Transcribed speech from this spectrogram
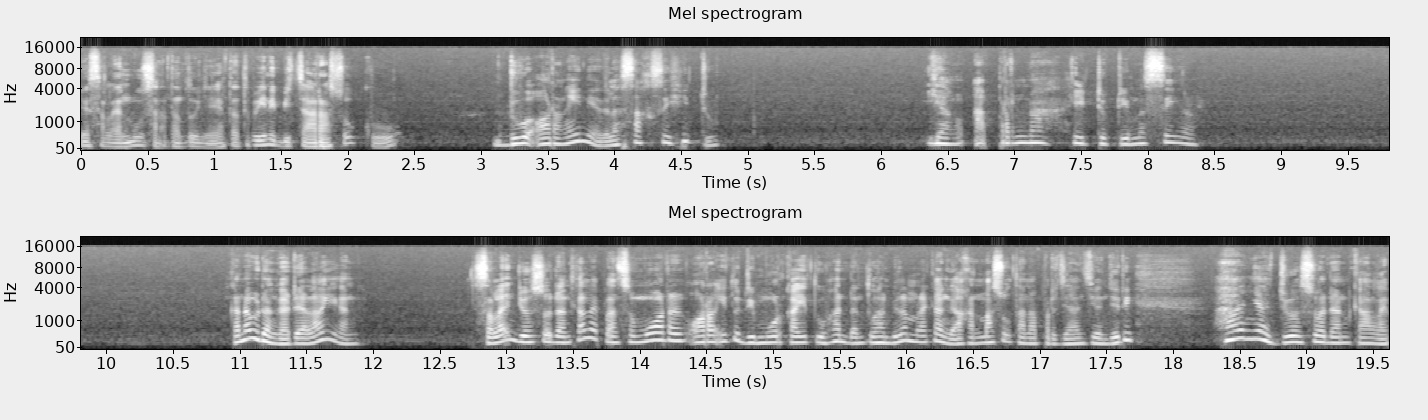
Ya selain Musa tentunya ya, tetapi ini bicara suku. Dua orang ini adalah saksi hidup yang pernah hidup di Mesir. Karena udah nggak ada lagi kan Selain Joshua dan Caleb kan semua orang, orang itu dimurkai Tuhan dan Tuhan bilang mereka nggak akan masuk tanah perjanjian. Jadi hanya Joshua dan Caleb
